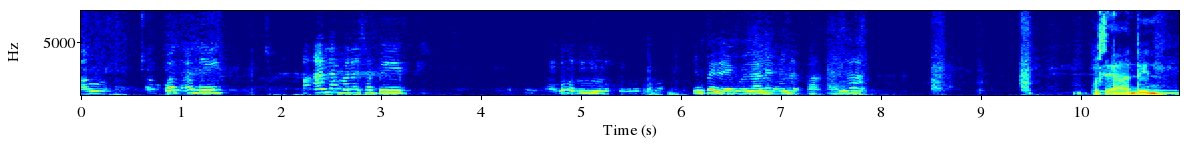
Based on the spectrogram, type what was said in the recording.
ang ang kwan ani, paana man na sabi, ay no, mm. Siyempre, wala lang anak pa, anak. O si Adin.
